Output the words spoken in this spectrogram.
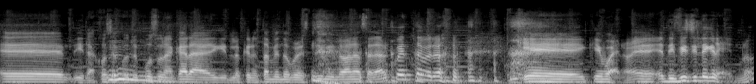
eh, y la José Mm. te puso una cara, eh, los que nos están viendo por streaming lo van a dar cuenta, pero que, que bueno, eh, es difícil de creer, ¿no?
